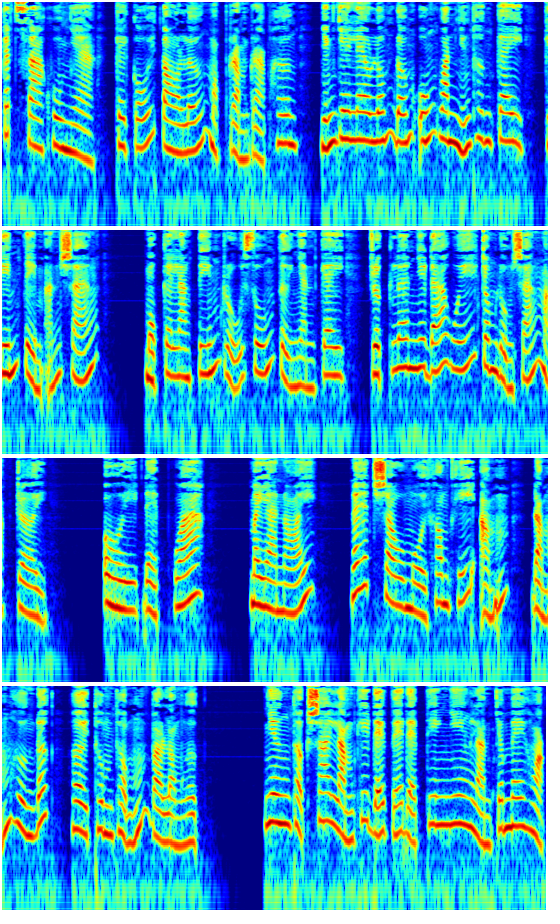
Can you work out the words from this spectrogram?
Cách xa khu nhà, cây cối to lớn mọc rậm rạp hơn, những dây leo lốm đốm uốn quanh những thân cây, kiếm tìm ánh sáng, một cây lan tím rủ xuống từ nhành cây, rực lên như đá quý trong luồng sáng mặt trời. Ôi, đẹp quá! Maya nói, nó hít sâu mùi không khí ẩm, đẫm hương đất, hơi thum thủm vào lòng ngực. Nhưng thật sai lầm khi để vẻ đẹp thiên nhiên làm cho mê hoặc,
